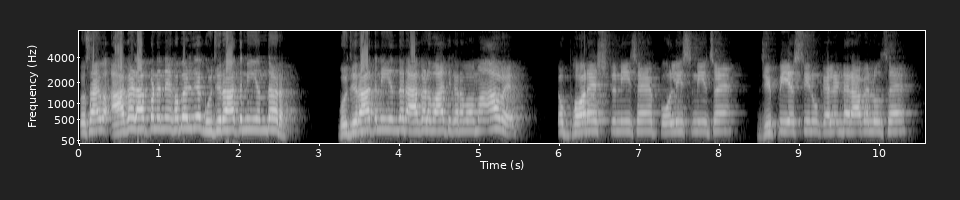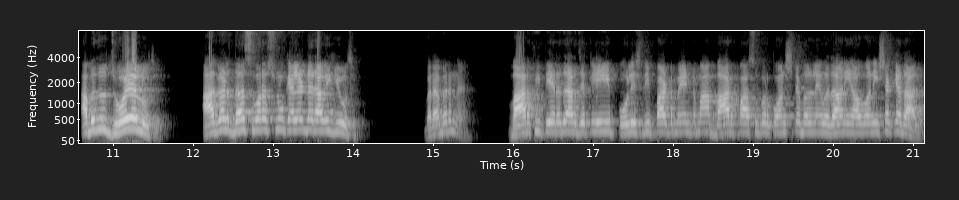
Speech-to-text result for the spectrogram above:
તો સાહેબ, આગળ આપણને ખબર છે ગુજરાતની અંદર ગુજરાતની અંદર આગળ વાત કરવામાં આવે તો ફોરેસ્ટની છે, પોલીસની છે જીપીએસસી નું કેલેન્ડર આવેલું છે, આ બધું જોયેલું છે. આગળ દસ વર્ષનું કેલેન્ડર આવી ગયું છે. બરાબર ને? બારથી તેર હજાર જેટલી પોલીસ ડિપાર્ટમેન્ટમાં બાર પાસ ઉપર કોન્સ્ટેબલ ને બધાની આવવાની શક્યતા છે.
